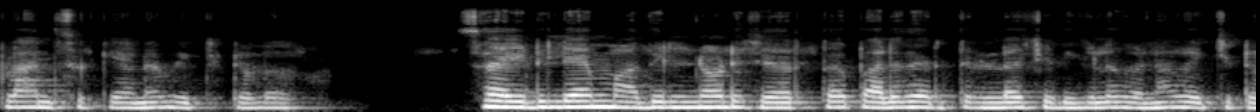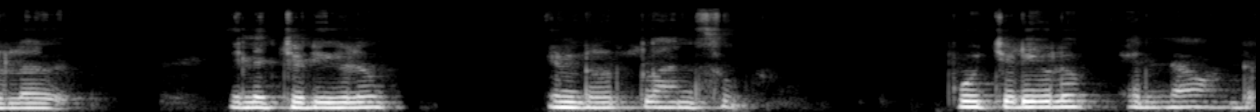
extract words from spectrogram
പ്ലാന്റ്സ് ഒക്കെയാണ് വെച്ചിട്ടുള്ളത്. സൈഡിലെ മതിലിനോട് ചേർത്ത് പലതരത്തിലുള്ള ചെടികൾ വേണം വെച്ചിട്ടുള്ളത്. ഇലച്ചെടികളും ഇൻഡോർ പ്ലാന്റ്സും പൂച്ചെടികളും എല്ലാം ഉണ്ട്.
